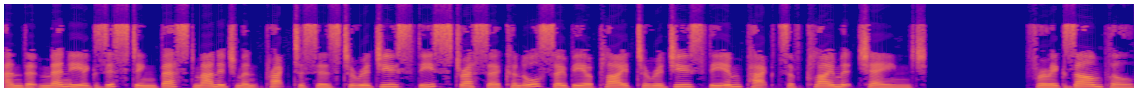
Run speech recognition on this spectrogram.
and that many existing best management practices to reduce these stressor can also be applied to reduce the impacts of climate change. For example,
